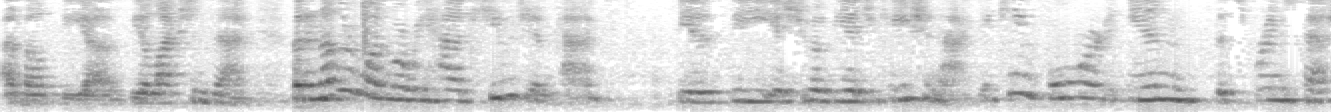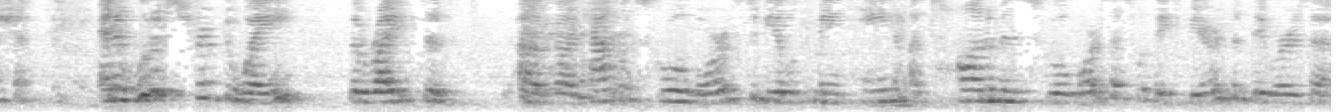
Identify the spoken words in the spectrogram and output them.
about the uh, the Elections Act. But another one where we had huge impact is the issue of the Education Act. It came forward in the spring session, and it would have stripped away the rights of of uh, Catholic school boards to be able to maintain autonomous school boards. That's what they feared, that they were uh,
